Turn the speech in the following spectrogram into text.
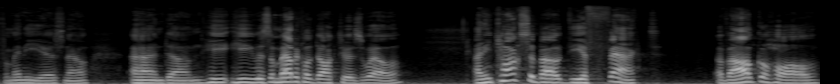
for many years now. And um, he, he was a medical doctor as well. And he talks about the effect of alcohol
